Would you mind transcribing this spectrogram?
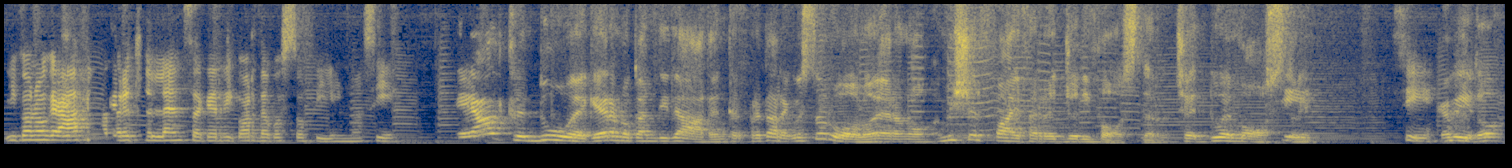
iconografica per eccellenza che ricorda questo film, sì. E altre due che erano candidate a interpretare questo ruolo erano Michelle Pfeiffer e Jodie Foster, cioè due mostri, Sì. capito?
